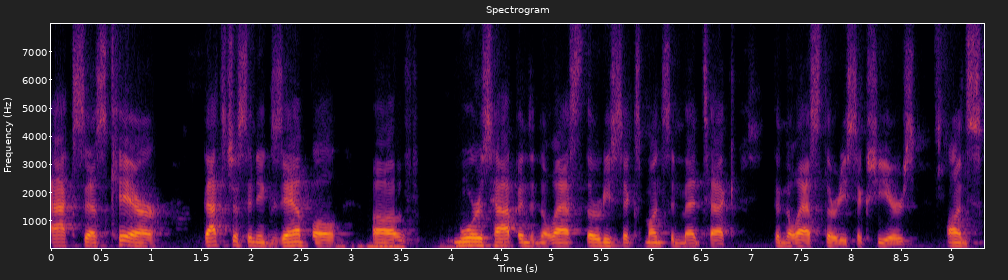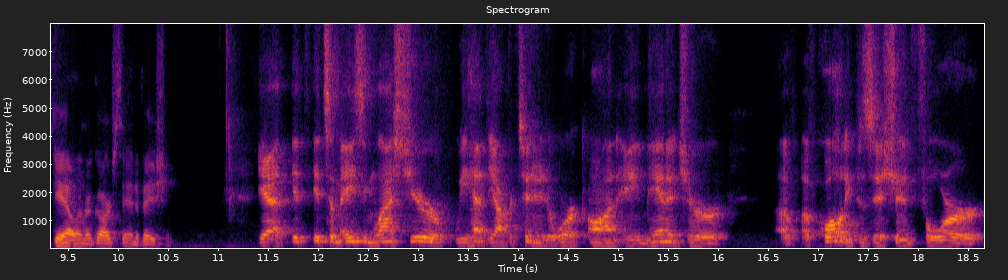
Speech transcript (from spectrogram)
access care. That's just an example of more has happened in the last 36 months in medtech than the last 36 years on scale in regards to innovation. Yeah, it, it's amazing. Last year, we had the opportunity to work on a manager of, of quality position for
